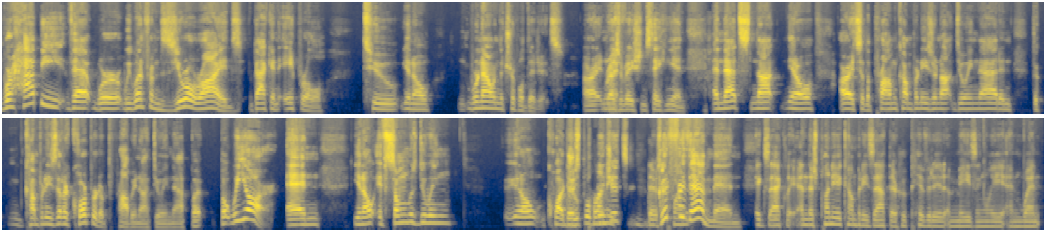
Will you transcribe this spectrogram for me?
we're happy that we're we went from zero rides back in April to you know we're now in the triple digits all right and right. reservations taking in. And that's not you know all right so the prom companies are not doing that and the companies that are corporate are probably not doing that but but we are. And you know if someone was doing you know quadruple there's plenty, digits there's good plenty, for them man. Exactly and there's plenty of companies out there who pivoted amazingly and went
